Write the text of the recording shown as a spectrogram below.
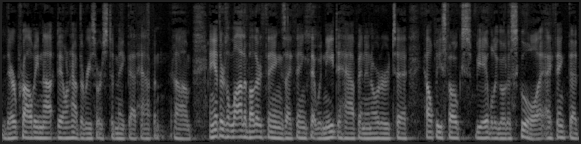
they're probably not they don't have the resource to make that happen. Um, and yet, there's a lot of other things I think that would need to happen in order to help these folks be able to go to school. I, I think that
